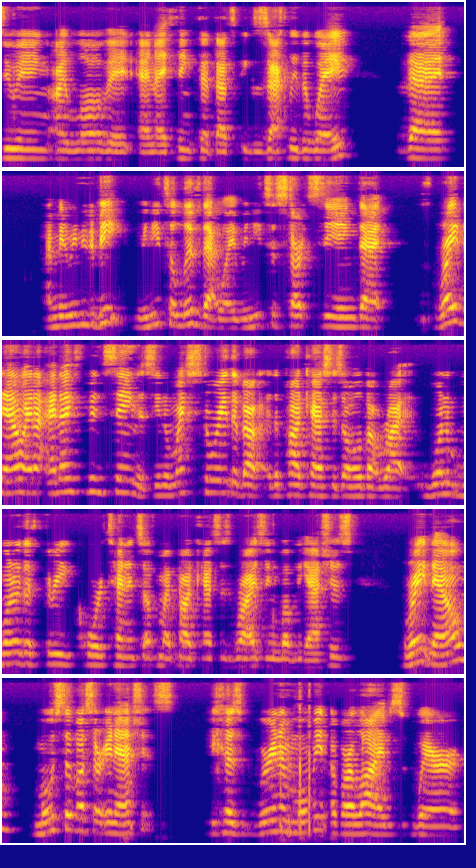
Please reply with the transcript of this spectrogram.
doing. I love it. And I think that that's exactly the way that, I mean, we need to be. We need to live that way. We need to start seeing that right now. And, I, and I've been saying this, you know, my story about the podcast is all about ri- one, one of the three core tenets of my podcast is rising above the ashes. Right now, most of us are in ashes because we're in a moment of our lives where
